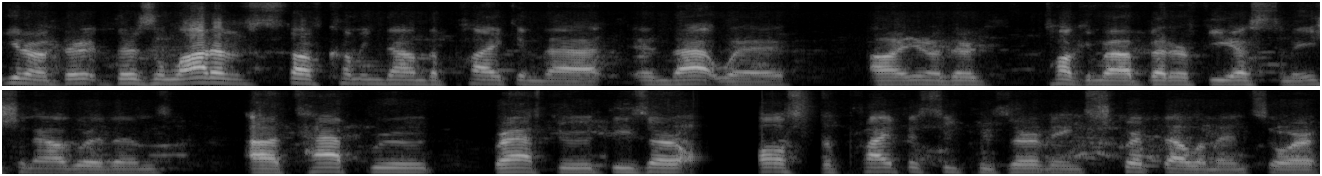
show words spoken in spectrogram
you know, there, there's a lot of stuff coming down the pike in that in that way. Uh, you know, they're talking about better fee estimation algorithms, uh, Taproot, Graftroot. These are all sort of privacy preserving script elements, or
